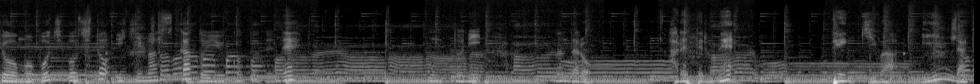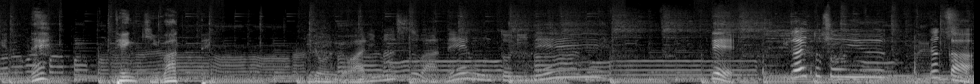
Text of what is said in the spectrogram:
今日もぼちぼちと行きますかということでね。本当に何だろう。晴れてるね。天気はいいんだけどね。天気はって。いろいろありますわね本当にね。で意外とそういうなんか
